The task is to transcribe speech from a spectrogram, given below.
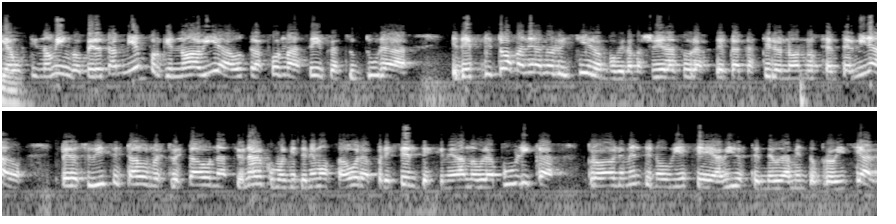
y Agustín Domingo, pero también porque no había otra forma de hacer infraestructura. De, todas maneras no lo hicieron, porque la mayoría de las obras de Plan Castelo no, no se han terminado, pero si hubiese estado nuestro Estado Nacional como el que tenemos ahora presente generando obra pública, probablemente no hubiese habido este endeudamiento provincial.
